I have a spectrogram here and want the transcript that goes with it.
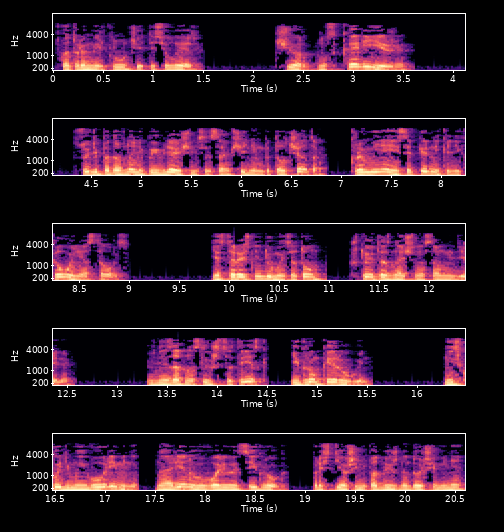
в котором мелькнул чей-то силуэт. Черт, ну скорее же! Судя по давно не появляющимся сообщениям Батлчата, кроме меня и соперника никого не осталось. Я стараюсь не думать о том, что это значит на самом деле. Внезапно слышится треск и громкая ругань, на исходе моего времени на арену вываливается игрок, просидевший неподвижно дольше меня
